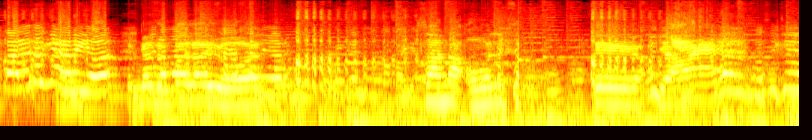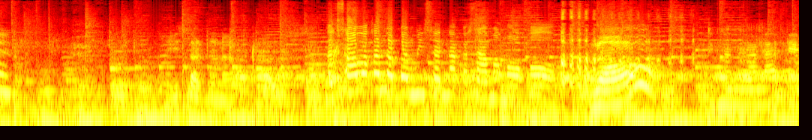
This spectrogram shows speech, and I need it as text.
Paano nangyari yun? Ganun pala yun. Ganun pa ba yun? Sana all. Eh, ayan! Oh, sige. I-start na natin. Nagsawa ka na ba minsan na kasama mo ko? No? Tignan na nga natin.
